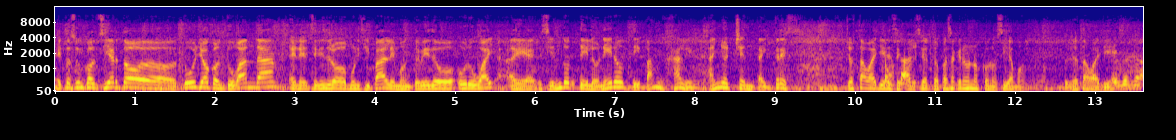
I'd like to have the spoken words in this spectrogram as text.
Esto es un concierto tuyo con tu banda en el cilindro municipal en Montevideo, Uruguay, eh, siendo telonero de Van Halen, año 83. Yo estaba allí en ese concierto, pasa que no nos conocíamos, pero yo estaba allí. Es verdad.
